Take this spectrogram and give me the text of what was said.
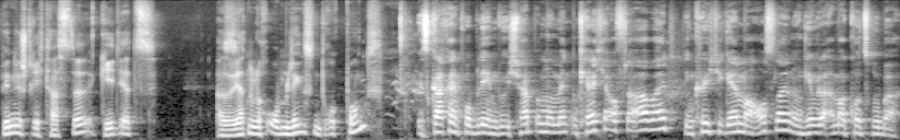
Bindestrich-Taste geht jetzt, also sie hat nur noch oben links einen Druckpunkt. Ist gar kein Problem. Du, ich habe im Moment einen Kercher auf der Arbeit. Den könnte ich dir gerne mal ausleihen und gehen wir da einmal kurz rüber.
